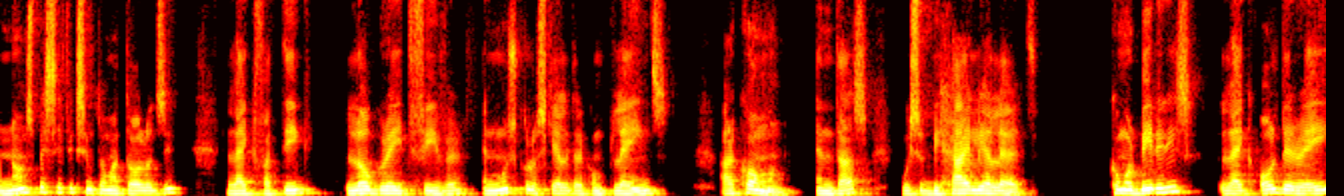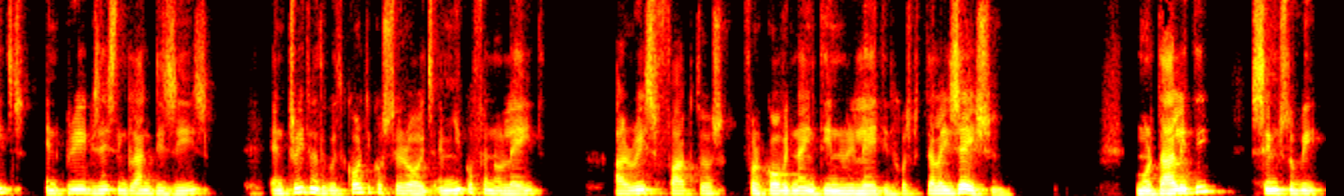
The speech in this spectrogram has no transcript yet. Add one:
Non-specific symptomatology like fatigue, low-grade fever, and musculoskeletal complaints are common, and thus we should be highly alert. Comorbidities like older age and pre-existing lung disease and treatment with corticosteroids and mycophenolate are risk factors for COVID-19 related hospitalization. Mortality seems to be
